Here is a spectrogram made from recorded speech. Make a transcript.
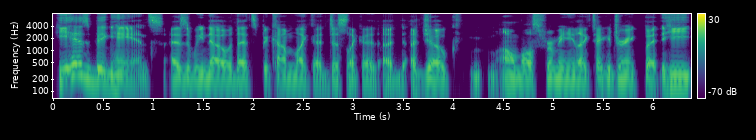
he has big hands, as we know. That's become like a just like a, a, a joke almost for me. Like take a drink, but he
